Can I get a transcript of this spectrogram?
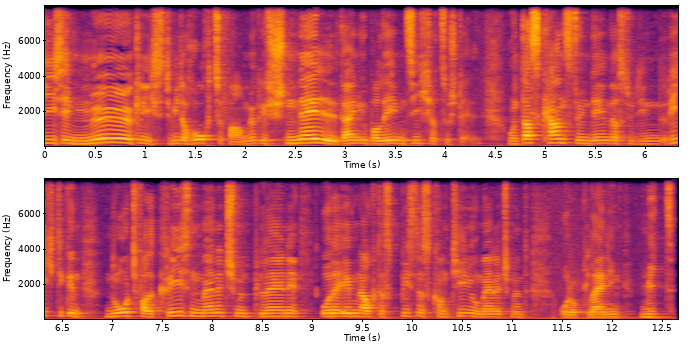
diese möglichst wieder hochzufahren, möglichst schnell dein Überleben sicherzustellen. Und das kannst du, indem dass du die richtigen Notfall-Krisenmanagement-Pläne oder eben auch das Business Continuum Management oder Planning mit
